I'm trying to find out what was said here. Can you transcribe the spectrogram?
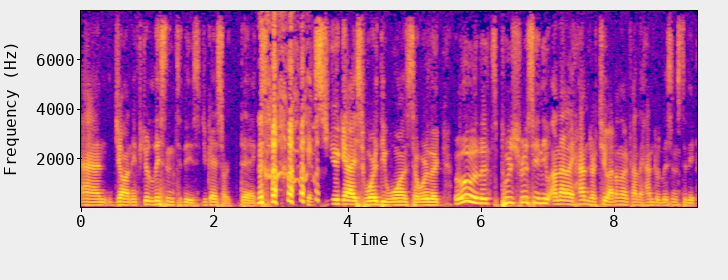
and John. If you're listening to this, you guys are dicks because you guys were the ones that were like, "Oh, let's push Resident Evil," and Alejandro too. I don't know if Alejandro listens to this,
